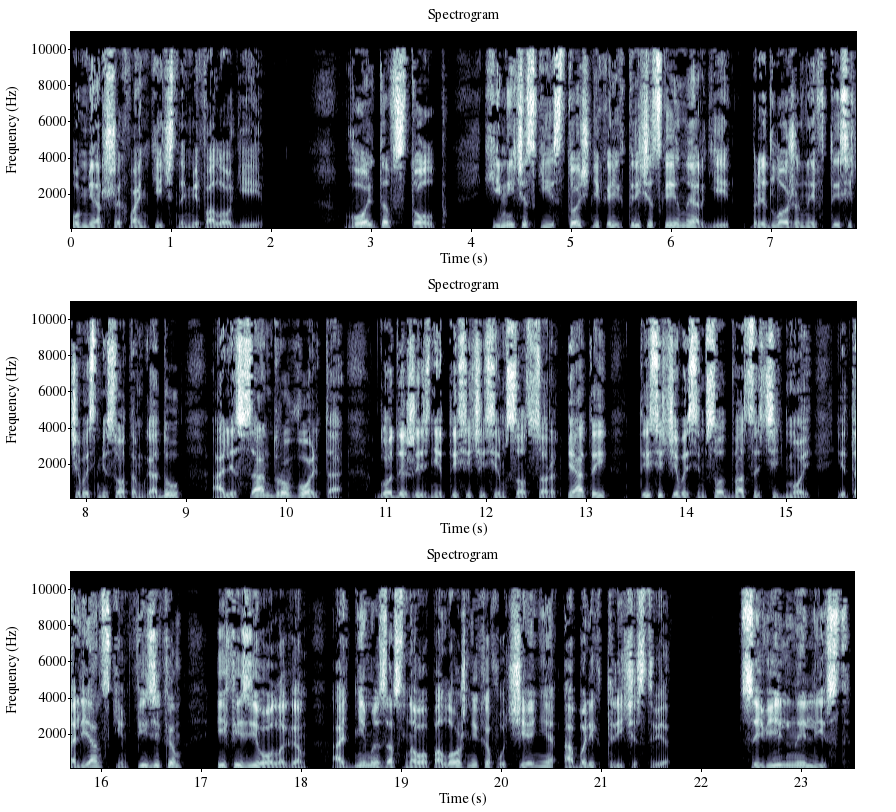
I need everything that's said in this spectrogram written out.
умерших в античной мифологии. Вольтов столб – химический источник электрической энергии, предложенный в 1800 году Алессандро Вольта, годы жизни 1745-1827, итальянским физиком и физиологом, одним из основоположников учения об электричестве. Цивильный лист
